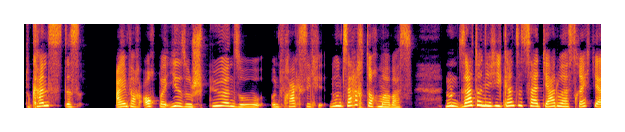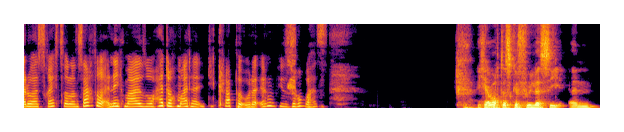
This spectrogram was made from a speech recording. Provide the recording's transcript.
du kannst das einfach auch bei ihr so spüren so und fragst dich, nun sag doch mal was. Nun sag doch nicht die ganze Zeit, ja, du hast recht, ja, du hast recht, sondern sag doch endlich mal so, halt doch mal die Klappe oder irgendwie sowas. Ich habe auch das Gefühl, dass sie, ähm,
